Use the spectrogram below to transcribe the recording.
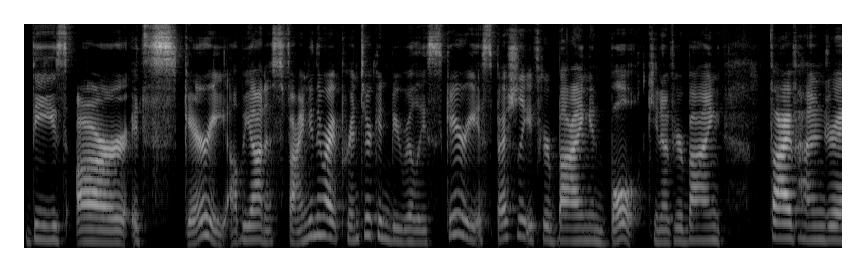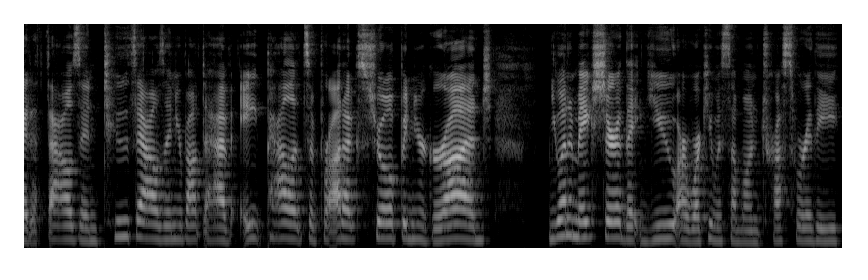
these are it's scary i'll be honest finding the right printer can be really scary especially if you're buying in bulk you know if you're buying 500 1000 2000 you're about to have eight pallets of products show up in your garage you want to make sure that you are working with someone trustworthy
